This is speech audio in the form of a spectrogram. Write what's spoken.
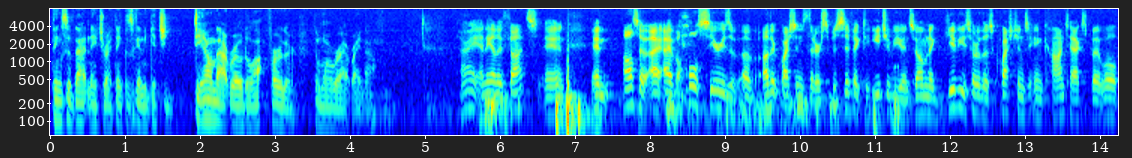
things of that nature, I think is going to get you down that road a lot further than where we're at right now. All right, any other thoughts? And, and also, I, I have a whole series of, of other questions that are specific to each of you, and so I'm going to give you sort of those questions in context, but well,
